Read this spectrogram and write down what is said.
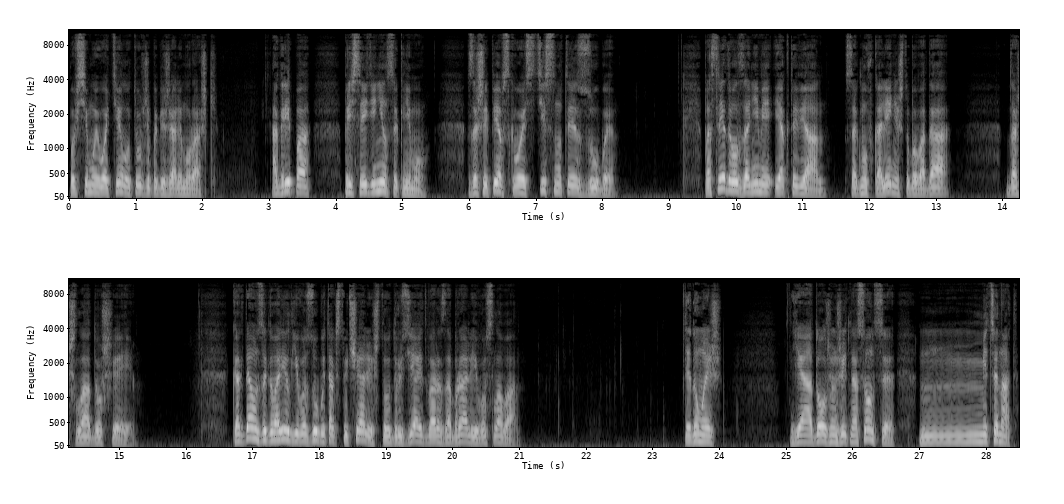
по всему его телу тут же побежали мурашки. Агриппа присоединился к нему, зашипев сквозь стиснутые зубы. Последовал за ними и Октавиан, согнув колени, чтобы вода дошла до шеи. Когда он заговорил, его зубы так стучали, что друзья едва разобрали его слова. «Ты думаешь, я должен жить на солнце, меценат?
